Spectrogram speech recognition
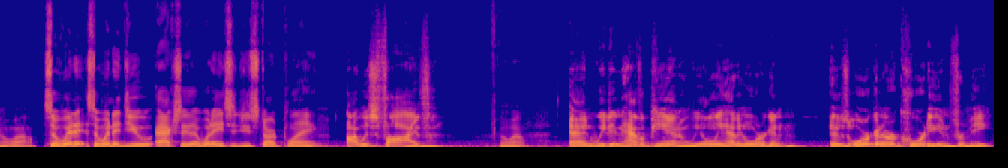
Oh wow. So when it, so when did you actually at what age did you start playing? I was five, Oh wow. and we didn't have a piano. We only had an organ. It was organ or accordion for me.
